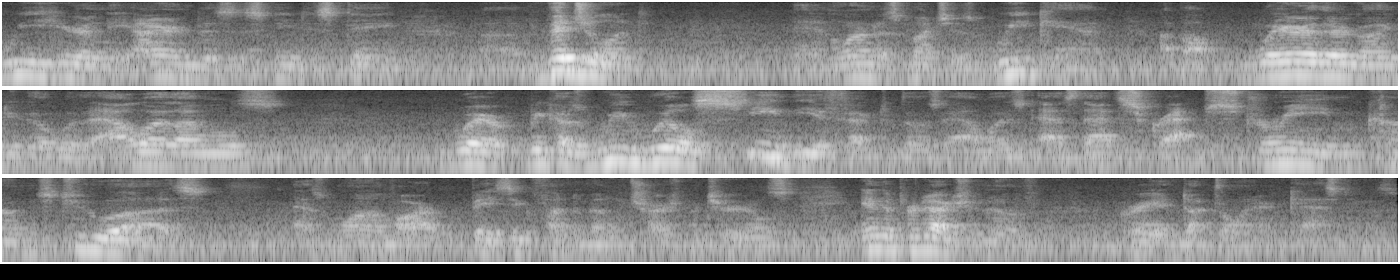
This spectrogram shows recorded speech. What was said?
we here in the iron business need to stay uh, vigilant and learn as much as we can about where they're going to go with alloy levels, where because we will see the effect of those alloys as that scrap stream comes to us as one of our basic fundamental charge materials in the production of gray and ductile iron castings.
